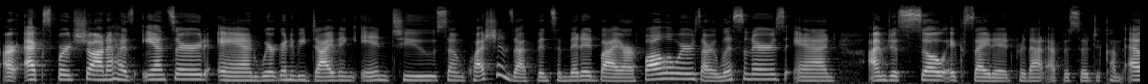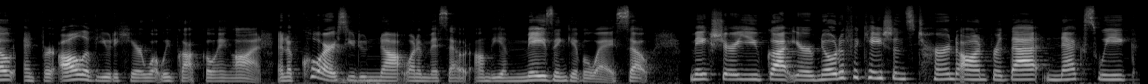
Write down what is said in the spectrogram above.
Our expert Shauna has answered, and we're going to be diving into some questions that have been submitted by our followers, our listeners, and I'm just so excited for that episode to come out and for all of you to hear what we've got going on. And of course, you do not want to miss out on the amazing giveaway. So Make sure you've got your notifications turned on for that next week.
